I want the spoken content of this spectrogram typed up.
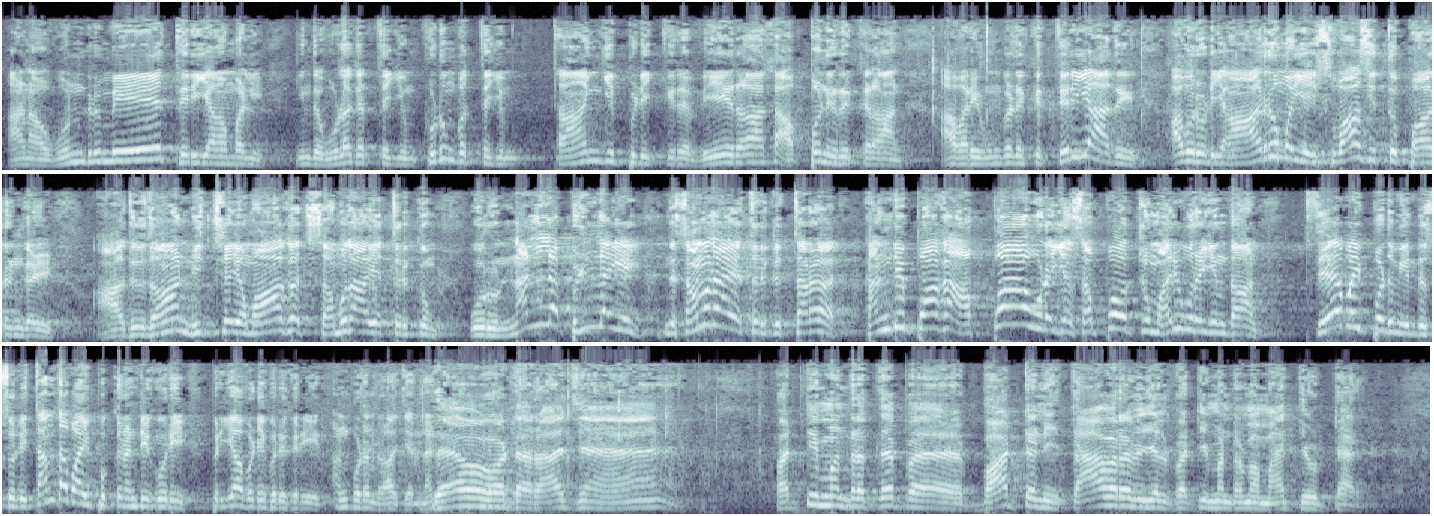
ஆனா ஒன்றுமே தெரியாமல் இந்த உலகத்தையும் குடும்பத்தையும் தாங்கி பிடிக்கிற வேறாக அப்பன் இருக்கிறான். அவரை உங்களுக்கு தெரியாது. அவருடைய அருமையை சுவாசித்து பாருங்கள். அதுதான் நிச்சயமாக சமுதாயத்திற்கும் ஒரு நல்ல பிள்ளையை இந்த சமுதாயத்திற்கு தர கண்டிப்பாக அப்பாவுடைய சப்போர்ட்டும் அறிவுரையும் தான். தேவைப்படும் என்று சொல்லி தந்த வாய்ப்புக்கு நன்றி கூறி பிரியா விடைபெறுகிறேன் அன்புடன் ராஜன் நன்றி. தேவகோட்டை ராஜன் பட்டிமன்றத்தை இப்ப பாட்டனி தாவரவியல் பட்டிமன்றமா மாத்தி விட்டார்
